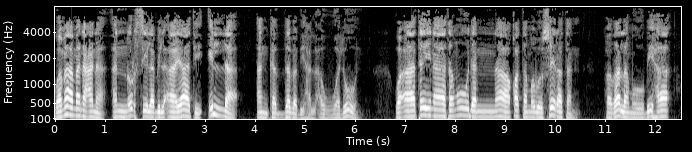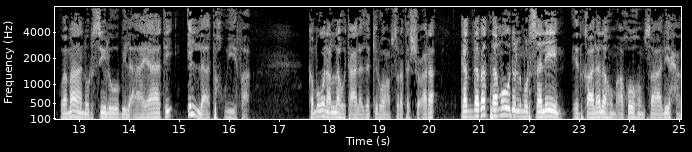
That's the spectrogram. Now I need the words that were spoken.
وما منعنا أن نرسل بالآيات إلا أن كذب بها الأولون وآتينا ثمودا ناقة مبصرة فظلموا بها وما نرسلوا بالآيات إلا تخويفا مون الله تعالى زكربصرة الشعراء كذبت ثمود المرسلين إذ قال لهم اخوهم صالح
